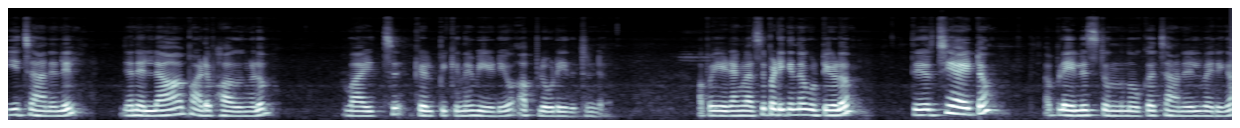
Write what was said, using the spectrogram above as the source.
ഈ ചാനലിൽ ഞാൻ എല്ലാ പാഠഭാഗങ്ങളും വായിച്ച് കേൾപ്പിക്കുന്ന വീഡിയോ അപ്ലോഡ് ചെയ്തിട്ടുണ്ട്. അപ്പോൾ ഏഴാം ക്ലാസ്സിൽ പഠിക്കുന്ന കുട്ടികളും തീർച്ചയായിട്ടും പ്ലേലിസ്റ്റ് ഒന്ന് നോക്കുക ചാനലിൽ വരിക.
